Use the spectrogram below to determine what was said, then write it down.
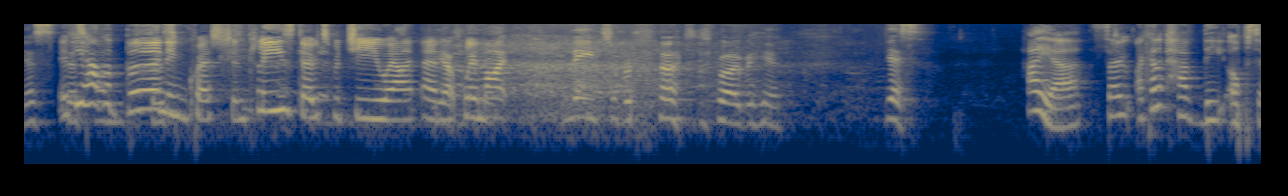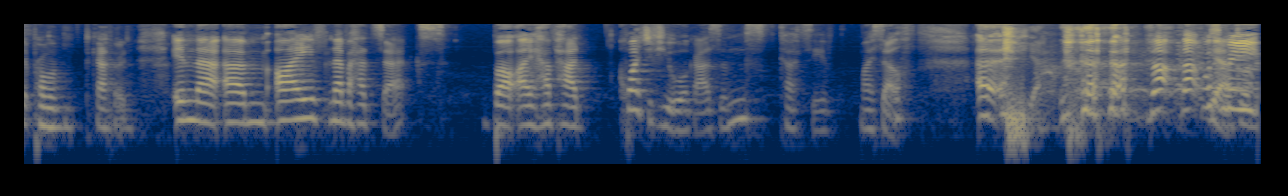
Yes. If you have a one. burning question, please go to a GUI. Um, Yeah, we might need to refer to you over here. Yes. Hiya. So I kind of have the opposite problem to Catherine in that um, I've never had sex, but I have had quite a few orgasms, courtesy of myself. Uh, yeah. That, that was Yeah, me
